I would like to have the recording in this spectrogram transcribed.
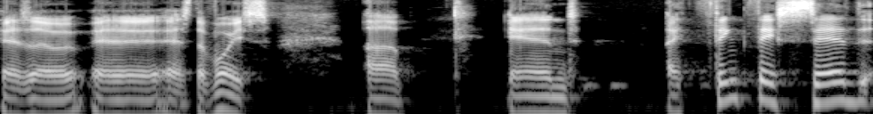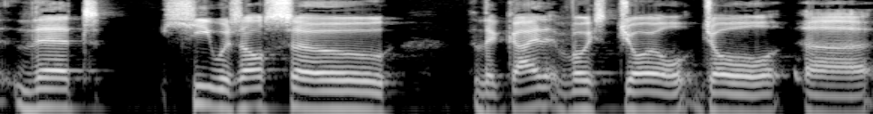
as a as the voice, uh, and I think they said that he was also the guy that voiced Joel. Joel uh,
